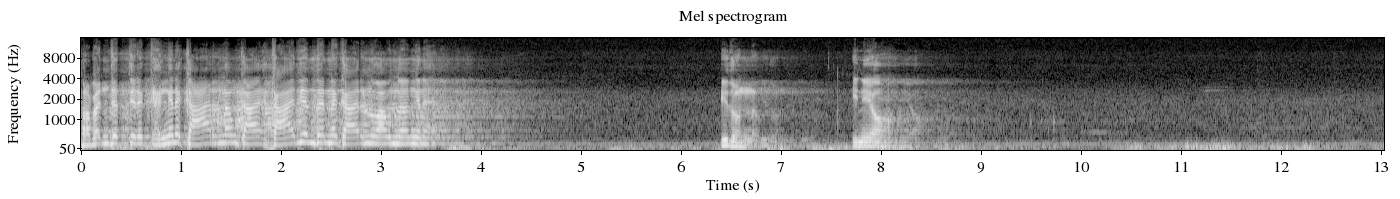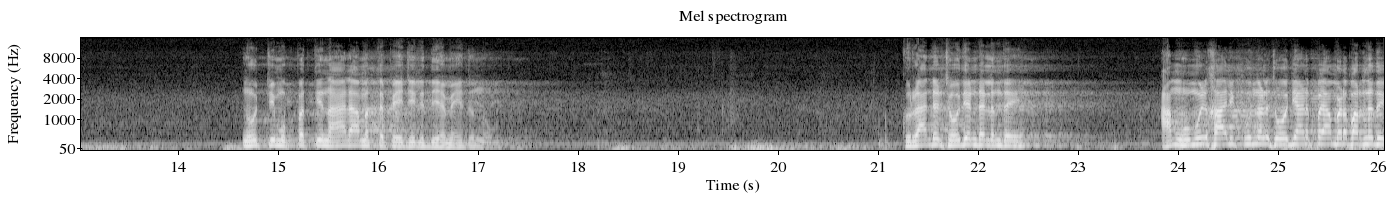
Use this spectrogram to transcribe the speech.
പ്രപഞ്ചത്തിലെ എങ്ങനെ കാരണം കാര്യം തന്നെ കാരണമാവുന്നത് അങ്ങനെ? ഇതൊന്ന്. ഇനിയോ? നൂറ്റി മുപ്പത്തി നാലാമത്തെ പേജിൽ ഇദ്ദേഹം എഴുതുന്നു. ഖുർആാന്റെ ഒരു ചോദ്യം ഉണ്ടല്ലോ എന്ത് അം ഹുമുൽ ഖാലിഖു എന്നുള്ള ചോദ്യമാണ് ഇപ്പൊ നമ്മുടെ പറഞ്ഞത്.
